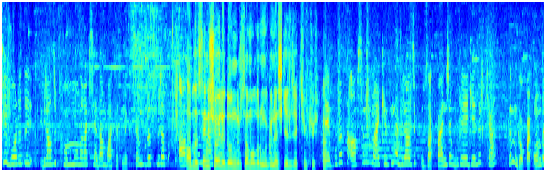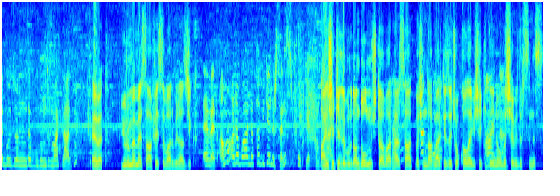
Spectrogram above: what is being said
Şey bu arada birazcık konum olarak şeyden bahsetmek istiyorum. Burası biraz Avşa'nın Abla seni şöyle merkezi- döndürsem olur mu? Güneş gelecek çünkü. Heh. E, burası Avşa'nın merkezine birazcık uzak. Bence buraya gelirken değil mi Gökberk? Onu da göz önünde bulundurmak lazım. Evet. Yürüme mesafesi var birazcık. Evet ama arabayla tabii gelirseniz çok yakın. Aynı merkez. şekilde buradan dolmuş da var her saat başında. Merkeze çok kolay bir şekilde yine Aynen. ulaşabilirsiniz.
